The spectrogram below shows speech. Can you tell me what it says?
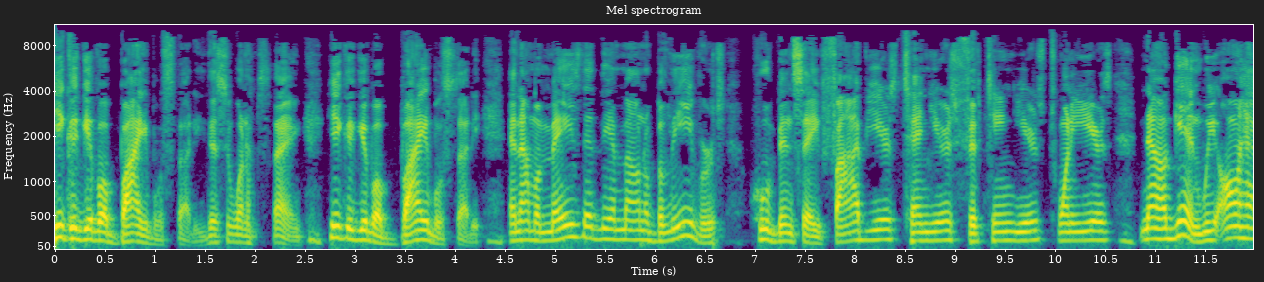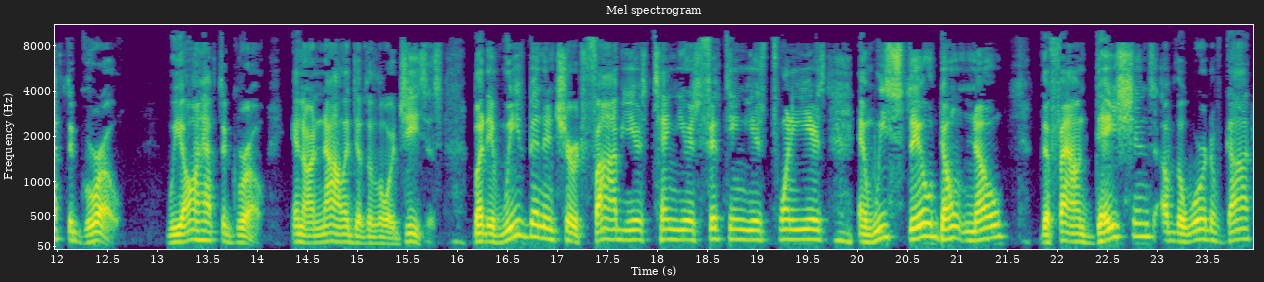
he could give a Bible study. This is what I'm saying. He could give a Bible study. And I'm amazed at the amount of believers who've been saved five years, 10 years, 15 years, 20 years. Now, again, we all have to grow. We all have to grow in our knowledge of the Lord Jesus. But if we've been in church five years, 10 years, 15 years, 20 years, and we still don't know the foundations of the Word of God,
